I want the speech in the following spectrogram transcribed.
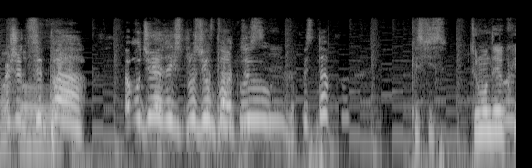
Mais Je ne sais pas Oh mon dieu, il y a des explosions partout. Mais stop Qu'est-ce qui se... Tout le monde est ok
